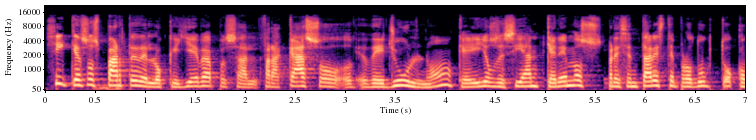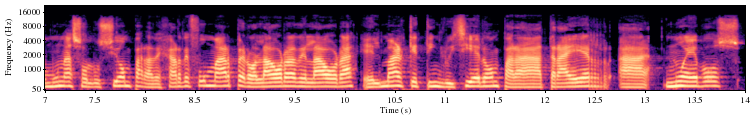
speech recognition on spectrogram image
Sí, que eso es parte de lo que lleva pues al fracaso de Juul, ¿no? Que ellos decían, queremos presentar este producto como una solución para dejar de fumar, pero a la hora de la hora el marketing lo hicieron para atraer a nuevos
